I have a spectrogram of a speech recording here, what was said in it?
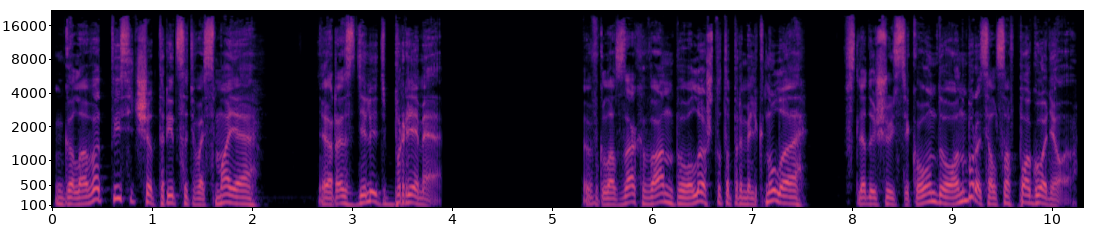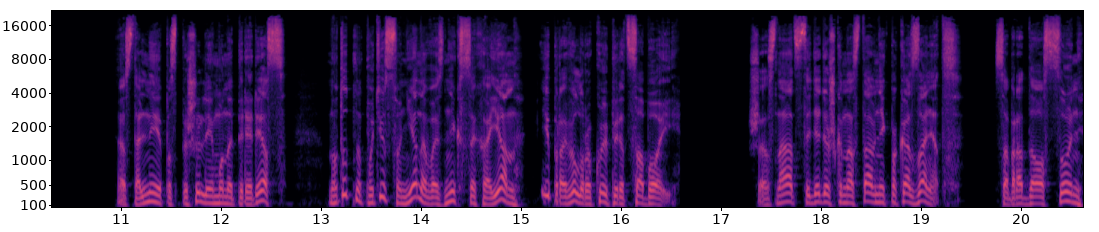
Глава 1038. Разделить бремя. В глазах Ван Буэлэ что-то промелькнуло. В следующую секунду он бросился в погоню. Остальные поспешили ему на перерез, но тут на пути Суньяна возник Сэхаян и провел рукой перед собой. «Шестнадцатый дядюшка-наставник пока занят. Собрат Дао Сунь,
